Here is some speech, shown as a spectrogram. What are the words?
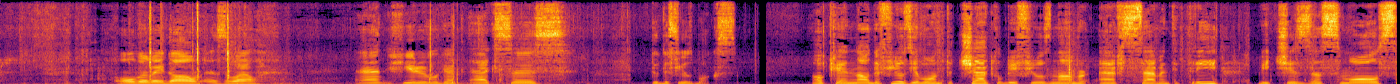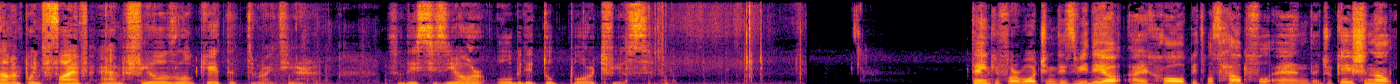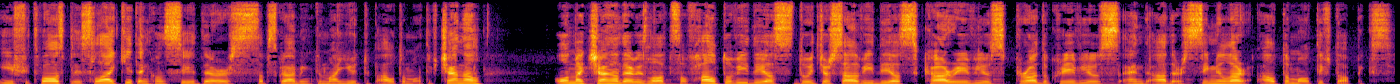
all the way down as well. And here you will get access to the fuse box. Okay now the fuse you want to check will be fuse number F73 which is a small 7.5 amp fuse located right here so this is your OBD2 port fuse. Thank you for watching this video. I hope it was helpful and educational. If it was, please like it and consider subscribing to my YouTube automotive channel. On my channel there is lots of how-to videos, do-it-yourself videos, car reviews, product reviews and other similar automotive topics.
